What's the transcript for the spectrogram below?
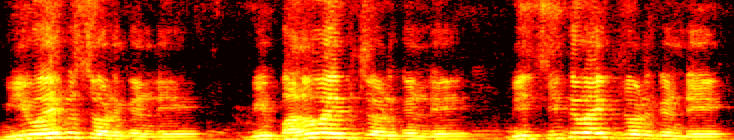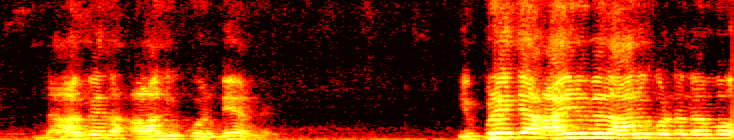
మీ వైపు చూడకండి మీ బలం వైపు చూడకండి మీ స్థితి వైపు చూడకండి నా మీద ఆనుకోండి అన్నాడు. ఎప్పుడైతే ఆయన మీద ఆనుకుంటున్నామో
